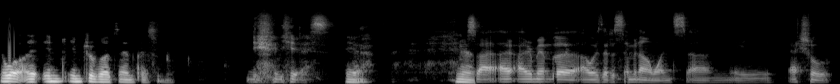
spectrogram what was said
Well, uh, in, introverts and pessimists. yes. Yeah. Yeah. So I, I remember I was at a seminar once, um, a actual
